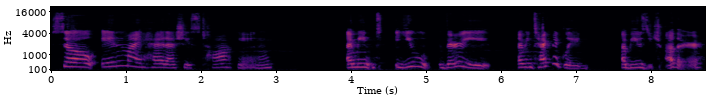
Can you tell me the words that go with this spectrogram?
So in my head as she's talking, I mean you very I mean technically abused each other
